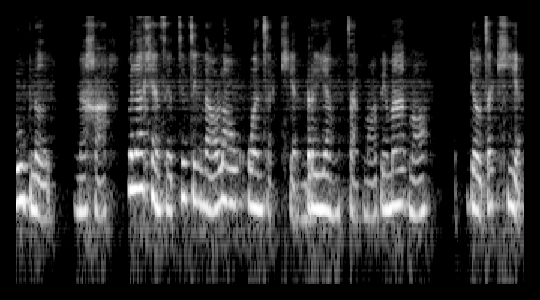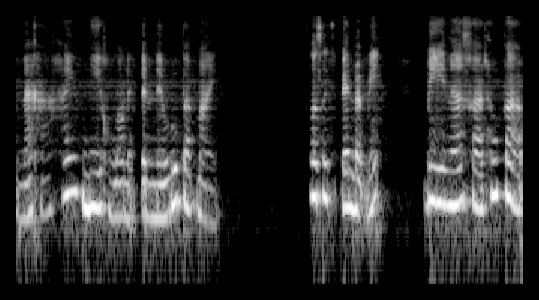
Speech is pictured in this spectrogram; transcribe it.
รูปเลยนะคะ เวลาเขียนเซตจริง ๆ แล้วเราควรจะเขียนเรียงจากน้อยไปมากเนาะ เดี๋ยวจะเขียนนะคะ ให้ b ของเราเนี่ยเป็นในรูปแบบใหม่ ก็จะเป็นแบบนี้ b นะคะ เท่ากับ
